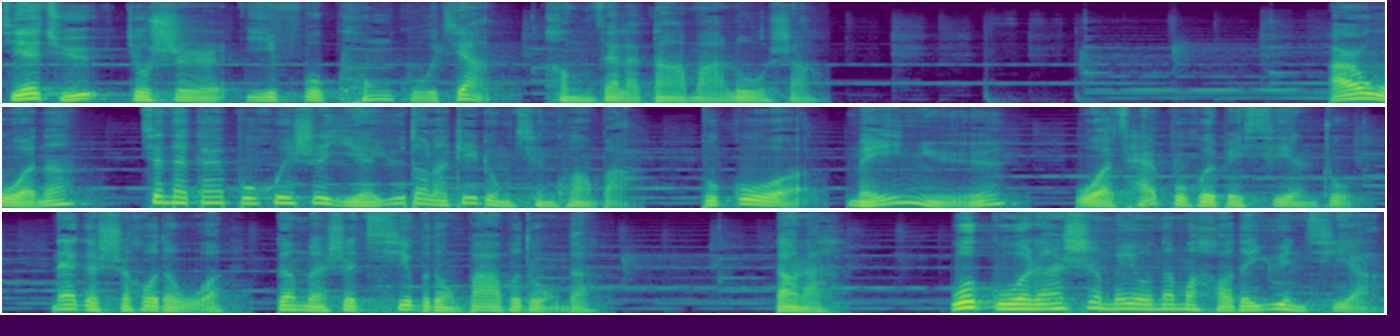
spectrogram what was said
结局就是一副空骨架横在了大马路上。而我呢，现在该不会是也遇到了这种情况吧？不过美女，我才不会被吸引住。那个时候的我根本是七不懂八不懂的，当然，我果然是没有那么好的运气啊！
